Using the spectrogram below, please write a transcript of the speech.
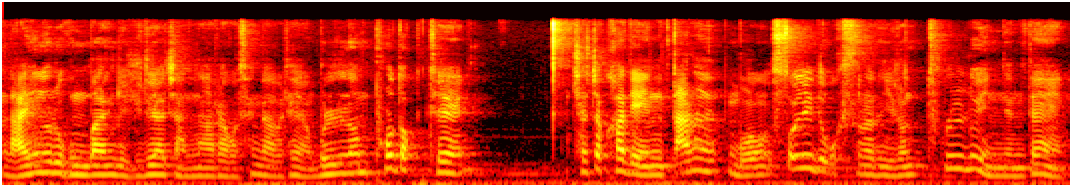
Rhino를 공부하는 게 유리하지 않나 라고 생각을 해요. 물론 product에 최적화되어 있는 다른 뭐 SolidWorks라든 이런 tool도 있는데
